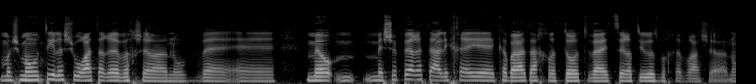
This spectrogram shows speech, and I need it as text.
משמעותי לשורת הרווח שלנו, ומשפר את תהליכי אה, קבלת ההחלטות והיצירתיות בחברה שלנו.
